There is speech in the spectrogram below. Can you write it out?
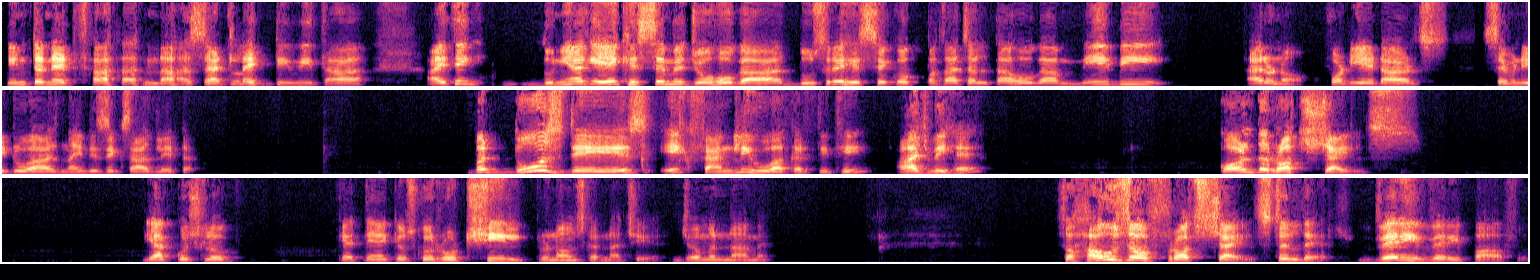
इंटरनेट था, ना सैटेलाइट टीवी था। आई थिंक दुनिया के एक हिस्से में जो होगा, दूसरे हिस्से को पता चलता होगा maybe I don't know 48 hours 72 hours 96 hours later but those days एक फैमिली हुआ करती थी, आज भी है कॉल्ड द रॉथ या कुछ लोग कहते हैं कि उसको रोटशील प्रोनाउंस करना चाहिए जर्मन नाम है। So House of Rothschild still there, very very powerful,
